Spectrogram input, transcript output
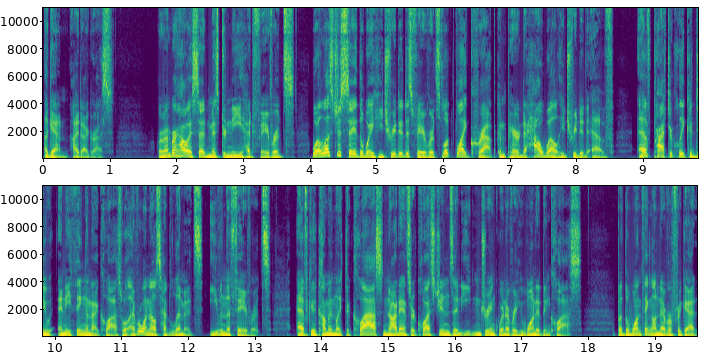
again, I digress. Remember how I said Mr. Nee had favorites? Well, let's just say the way he treated his favorites looked like crap compared to how well he treated Ev. Ev practically could do anything in that class while everyone else had limits, even the favorites. Ev could come in late to class, not answer questions, and eat and drink whenever he wanted in class. But the one thing I'll never forget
